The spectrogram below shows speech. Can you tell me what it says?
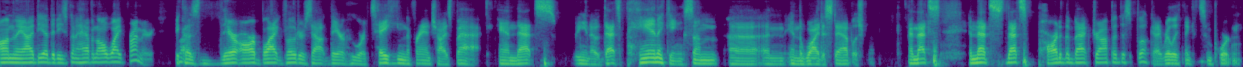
on the idea that he's going to have an all-white primary because there are black voters out there who are taking the franchise back, and that's you know that's panicking some uh, in, in the white establishment, and that's and that's that's part of the backdrop of this book. I really think it's important.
